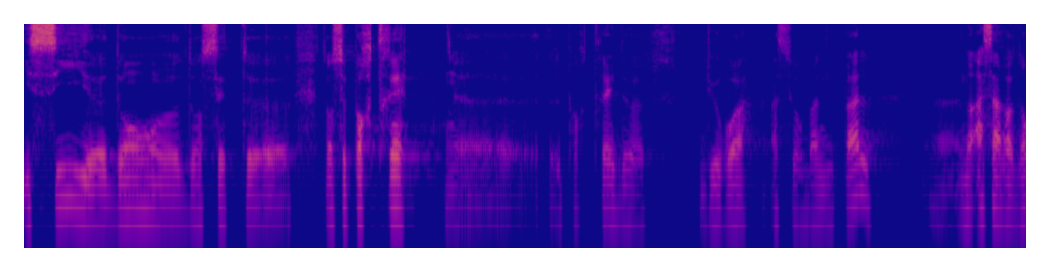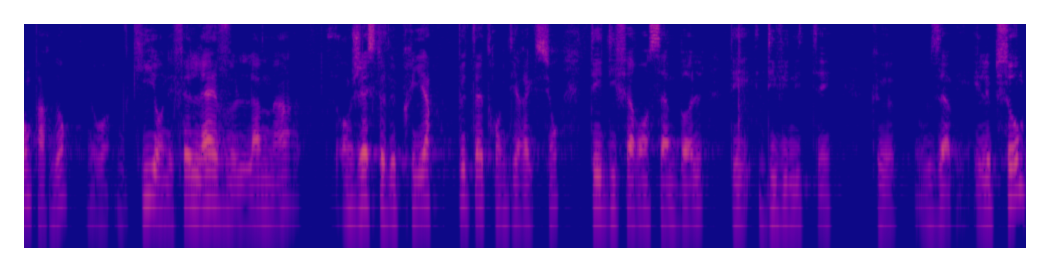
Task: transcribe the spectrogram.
ici euh, dans, dans, cette, dans ce portrait, le portrait de, du roi Assurbanipal, non, Assaradon, pardon, qui en effet lève la main en geste de prière, peut-être en direction des différents symboles des divinités que vous avez. Et les psaumes,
